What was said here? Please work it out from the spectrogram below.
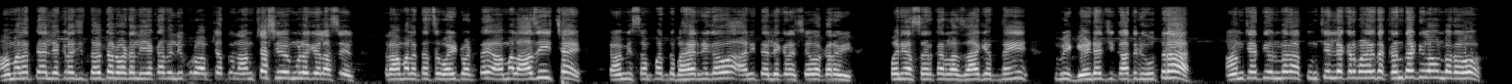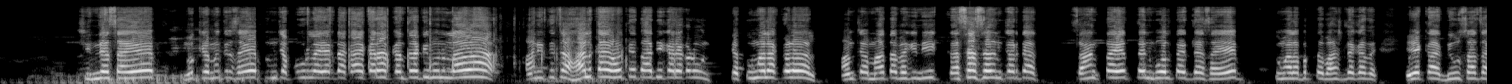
आम्हाला त्या लेकराची तळतळ वाटायला. एखादं लेकरू आमच्यातून आमच्या सेवेमुळे गेला असेल तर आम्हाला त्याचं वाईट वाटतंय. आम्हाला आजही इच्छा आहे आम्ही संपात बाहेर निघावं आणि त्या लेकरात सेवा करावी. पण या सरकारला जाग येत नाही. तुम्ही गेंड्याची कातडी उतरा. आमच्यात येऊन बघा तुमचे लेकर बाळा एकदा कंत्राटी लावून बघा हो. शिंदे साहेब मुख्यमंत्री साहेब तुमच्या पूरला एकदा काय करा कंत्राटी म्हणून लावा. आणि त्याचा हाल काय होते अधिकाऱ्याकडून ते तुम्हाला कळल. आमच्या माता भगिनी कसा सहन करतात सांगता येत नाही बोलता येत नाही साहेब. तुम्हाला फक्त भाषण करायचं एका दिवसाचा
